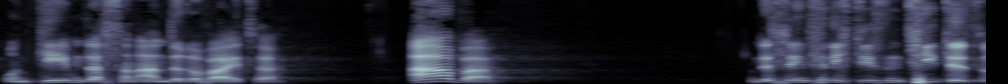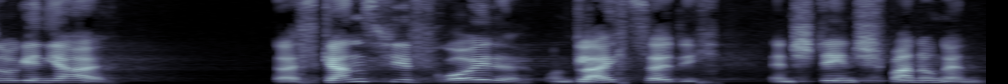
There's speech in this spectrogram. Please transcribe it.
und geben das an andere weiter. Aber, und deswegen finde ich diesen Titel so genial, da ist ganz viel Freude und gleichzeitig entstehen Spannungen.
